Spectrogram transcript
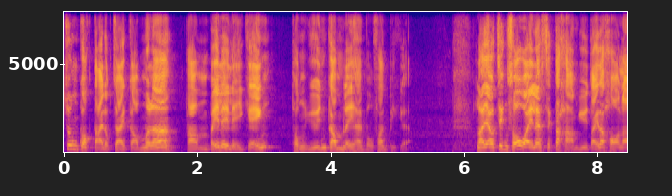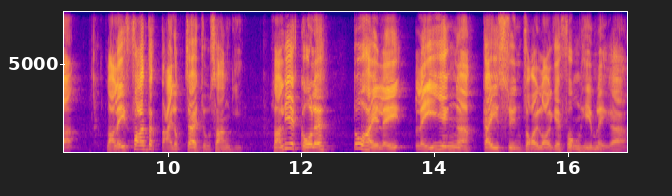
中國大陸就係咁噶啦嚇，唔俾你離境。同軟禁你係冇分別嘅。嗱，又正所謂咧，食得鹹魚抵得渴啦。嗱，你返得大陸真係做生意。嗱，呢一個咧都係你理應啊計算在內嘅風險嚟㗎。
